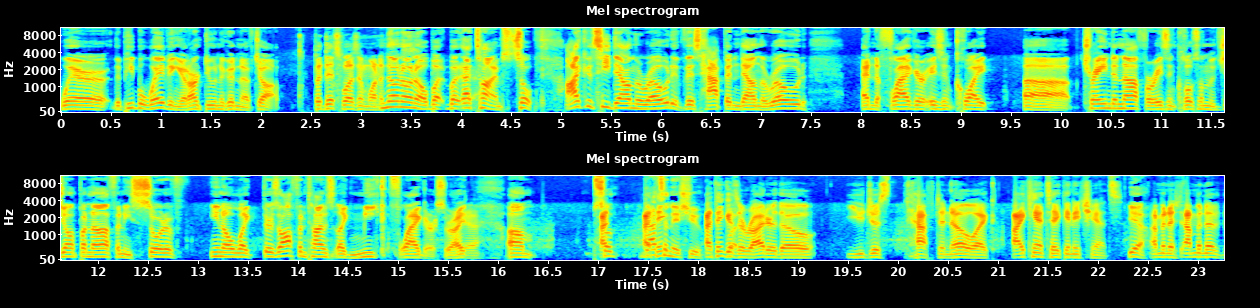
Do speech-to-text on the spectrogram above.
where the people waving it aren't doing a good enough job. But this wasn't one of No, no, no. But but at times, so I could see down the road if this happened down the road, and the flagger isn't quite uh, trained enough or isn't close on the jump enough, and he's sort of you know like there's oftentimes like meek flaggers, right? Yeah. Um, so I that's think- an issue. I think as a rider, though, you just have to know, like, I can't take any chance. Yeah. I'm gonna, I'm gonna,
